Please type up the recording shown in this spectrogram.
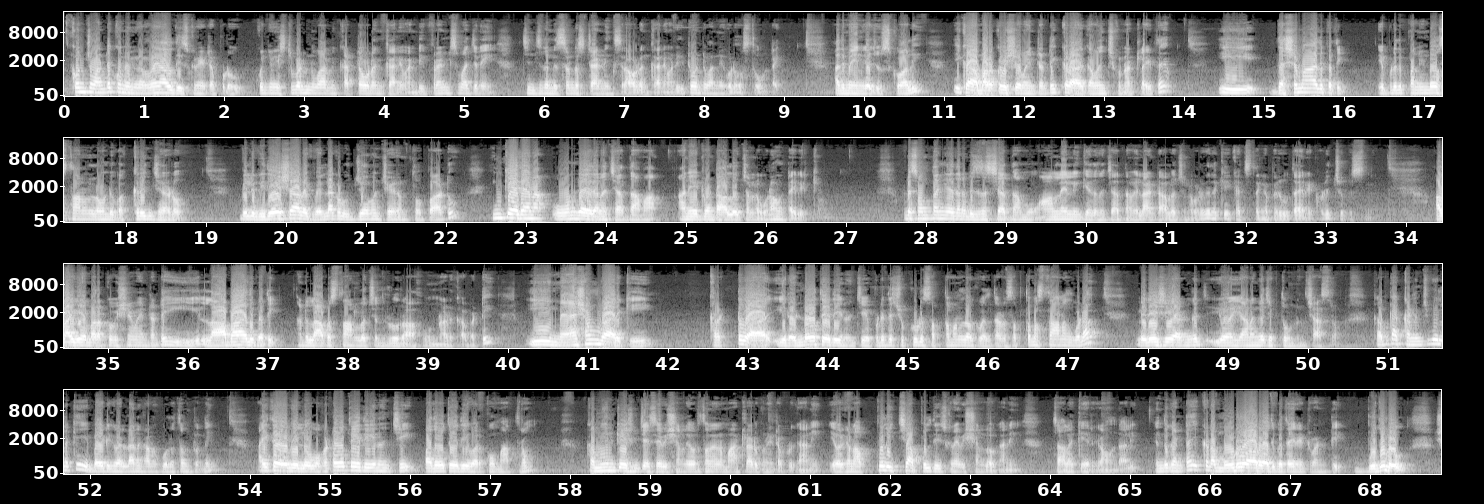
కొంచెం అంటే కొన్ని నిర్ణయాలు తీసుకునేటప్పుడు కొంచెం ఇష్టపడిన వారిని కట్ అవ్వడం కానివ్వండి ఫ్రెండ్స్ మధ్యని చిన్న చిన్న మిస్అండర్స్టాండింగ్స్ రావడం కానివ్వండి ఇటువంటివన్నీ కూడా వస్తూ ఉంటాయి. అది మెయిన్గా చూసుకోవాలి. ఇక మరొక విషయం ఏంటంటే ఇక్కడ గమనించుకున్నట్లయితే ఈ దశమాధిపతి ఎప్పుడైతే పన్నెండవ స్థానంలో ఉండి వక్రించాడో వీళ్ళు విదేశాలకు వెళ్ళి అక్కడ ఉద్యోగం చేయడంతో పాటు ఇంకేదైనా ఓన్గా ఏదైనా చేద్దామా అనేటువంటి ఆలోచనలు కూడా ఉంటాయి వీరికి. అంటే సొంతంగా ఏదైనా బిజినెస్ చేద్దాము ఆన్లైన్లో ఇంకేదైనా చేద్దాం ఇలాంటి ఆలోచనలు కూడా వీళ్ళకి ఖచ్చితంగా పెరుగుతాయి అనేటువంటిది చూపిస్తుంది. అలాగే మరొక విషయం ఏంటంటే ఈ లాభాధిపతి అంటే లాభస్థానంలో చంద్రుడు రాహు ఉన్నాడు కాబట్టి ఈ మేషం వారికి కరెక్ట్గా ఈ రెండవ తేదీ నుంచి ఎప్పుడైతే శుక్రుడు సప్తమంలోకి వెళ్తాడో సప్తమ స్థానం కూడా విదేశీయంగా యానంగా యానంగా చెప్తూ ఉంటుంది శాస్త్రం. కాబట్టి అక్కడి నుంచి వీళ్ళకి బయటికి వెళ్ళడానికి అనుకూలత ఉంటుంది. అయితే వీళ్ళు ఒకటవ తేదీ నుంచి పదవ తేదీ వరకు మాత్రం కమ్యూనికేషన్ చేసే విషయంలో ఎవరితోనైనా మాట్లాడుకునేటప్పుడు కానీ ఎవరికైనా అప్పులు ఇచ్చి అప్పులు తీసుకునే విషయంలో కానీ చాలా కేర్గా ఉండాలి. ఎందుకంటే ఇక్కడ మూడు ఆరు అధిపతి అయినటువంటి బుధుడు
